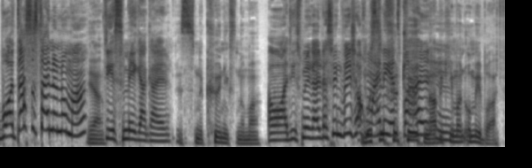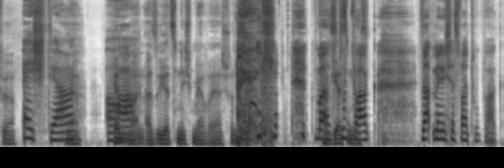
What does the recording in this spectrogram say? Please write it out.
Boah, das ist deine Nummer? Ja. Die ist mega geil. ist eine Königsnummer. Oh, die ist mega geil. Deswegen will ich auch Muss meine ich für jetzt töten, behalten. habe ich jemanden umgebracht für. Echt, ja? Ja. Oh, Kennt man, also jetzt nicht mehr, weil er schon. war es Tupac? Sag mir nicht, das war Tupac.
